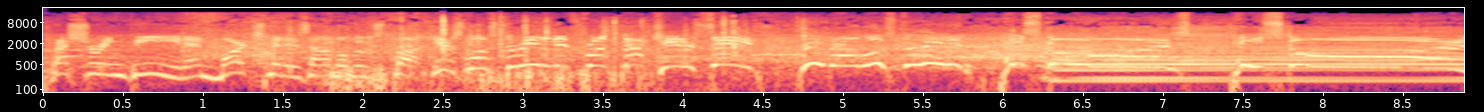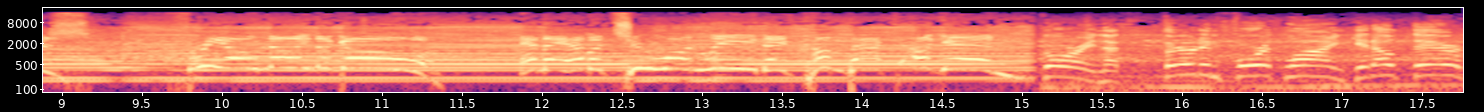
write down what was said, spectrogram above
pressuring Bean, and Marchment is on the loose puck. Here's Luostarinen in front, backhander save. Rebound, Luostarinen. He scores! He scores! 3.09 to go, and they have a 2-1 lead. They've come back again. Scoring that third and fourth line. Get out there,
